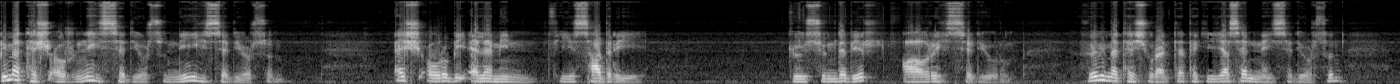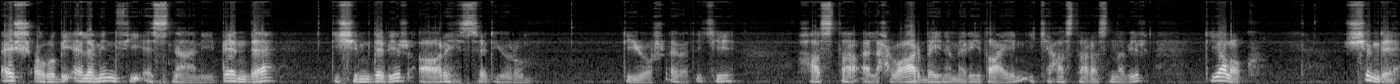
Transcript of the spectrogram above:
Bime teş'ur ne hissediyorsun? Neyi hissediyorsun? Eş'uru bi elemin fi sadri. Göğsümde bir ağrı hissediyorum. Ve bime teşhurente. Peki ya sen ne hissediyorsun? Eş'uru bi elemin fi esnani. Ben de dişimde bir ağrı hissediyorum. Diyor. Evet iki hasta el-hvar beyne meridain. iki hasta arasında bir diyalog. Şimdi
